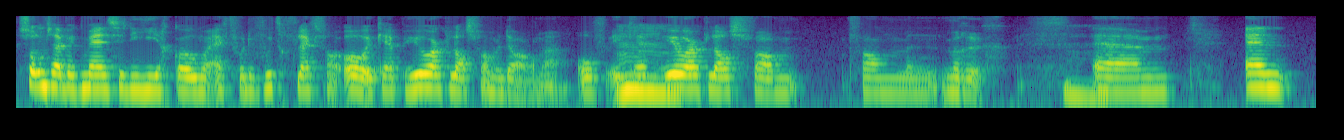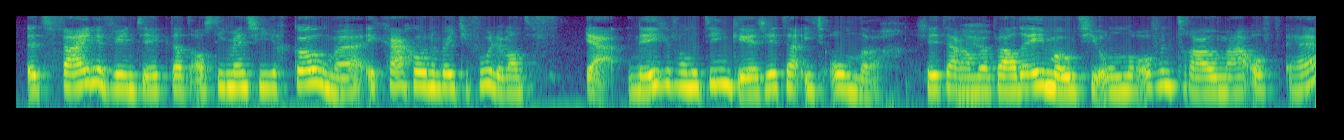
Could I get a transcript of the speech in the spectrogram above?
Soms heb ik mensen die hier komen echt voor de voetreflex van... oh, ik heb heel erg last van mijn darmen. Of ik heb Mm. heel erg last van, van mijn, mijn rug. Mm. Ehm, en het fijne vind ik dat als die mensen hier komen... ik ga gewoon een beetje voelen. Want ja, 9 van de 10 keer zit daar iets onder. Zit daar een bepaalde emotie onder of een trauma. Of, hè?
